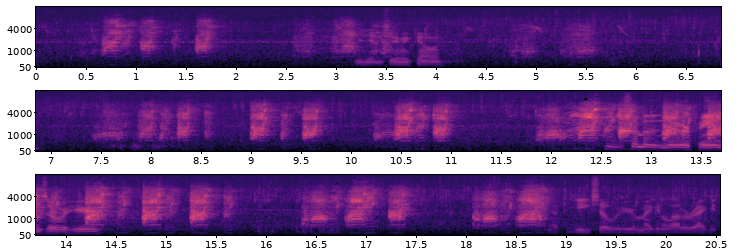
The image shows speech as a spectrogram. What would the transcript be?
He didn't see me coming. These are some of the newer pins over here. Got the geese over here making a lot of racket.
